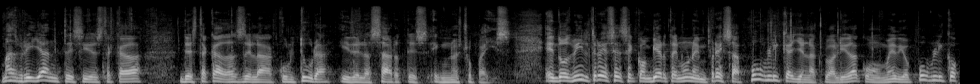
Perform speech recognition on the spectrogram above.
más brillantes y destacadas de la cultura y de las artes en nuestro país. En 2013 se convierte en una empresa pública y en la actualidad como medio público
